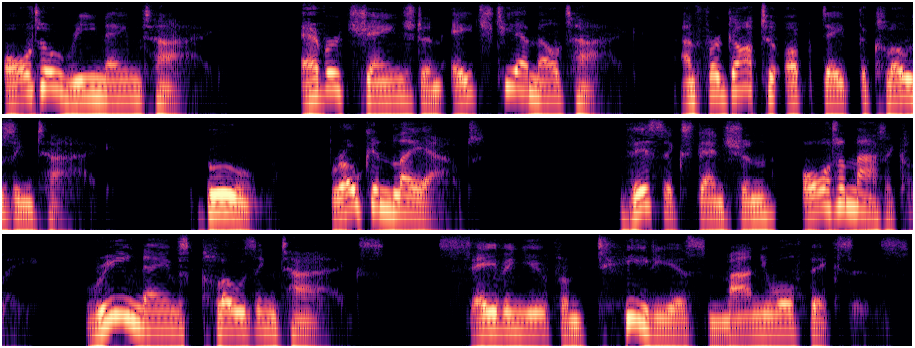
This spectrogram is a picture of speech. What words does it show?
Auto Rename Tag. Ever changed an HTML tag and forgot to update the closing tag? Boom. Broken layout. This extension automatically renames closing tags, saving you from tedious manual fixes.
